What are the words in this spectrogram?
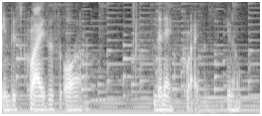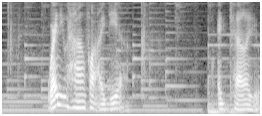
in this crisis or the next crisis, you know. When you have an idea, I tell you,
